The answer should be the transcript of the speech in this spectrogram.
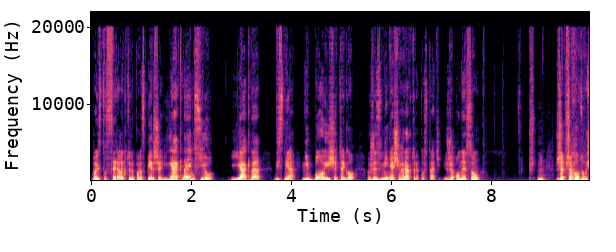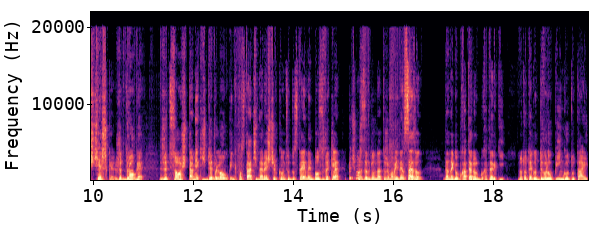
bo jest to serial, który po raz pierwszy, jak na MCU, jak na Disneya, nie boi się tego, że zmienia się charakter postaci, że one są, że przechodzą ścieżkę, że drogę, że coś tam, jakiś developing postaci nareszcie w końcu dostajemy, bo zwykle, być może ze względu na to, że mamy jeden sezon danego bohatera lub bohaterki, no to tego developingu tutaj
